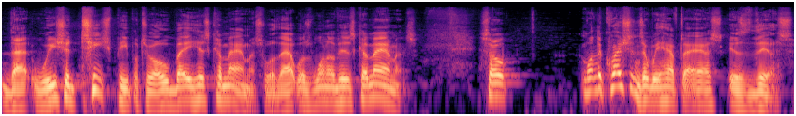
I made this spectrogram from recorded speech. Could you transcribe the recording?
that we should teach people to obey his commandments. Well, that was one of his commandments. So, one of the questions that we have to ask is this.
